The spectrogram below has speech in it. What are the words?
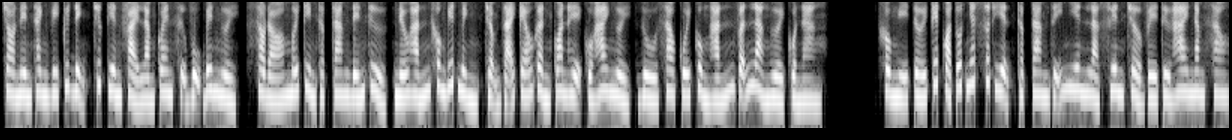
cho nên Thanh Vi quyết định trước tiên phải làm quen sự vụ bên người, sau đó mới tìm thập tam đến thử, nếu hắn không biết mình, chậm rãi kéo gần quan hệ của hai người, dù sao cuối cùng hắn vẫn là người của nàng. Không nghĩ tới kết quả tốt nhất xuất hiện, thập tam dĩ nhiên là xuyên trở về từ hai năm sau.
